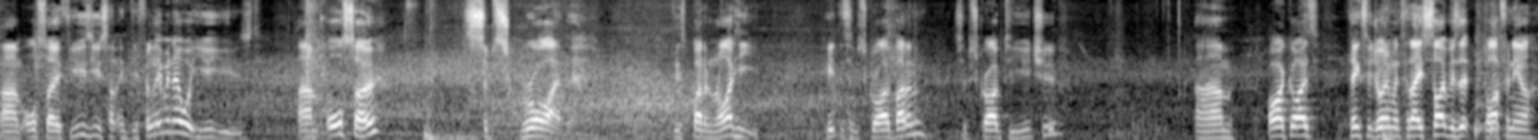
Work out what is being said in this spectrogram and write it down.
Um, also, if you use something different, let me know what you used. Um, also, subscribe. This button right here. Hit the subscribe button subscribe to YouTube. Um, all right, guys, thanks for joining me on today's site visit. Bye for now.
